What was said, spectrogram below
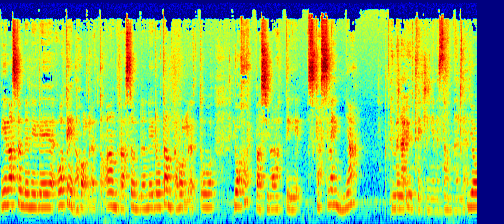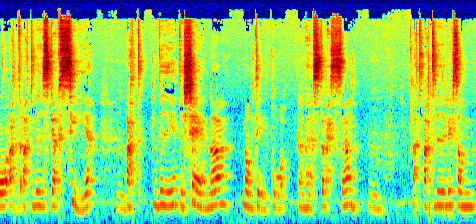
Ena stunden är det åt ena hållet och andra stunden är det åt andra hållet. Och jag hoppas ju att det ska svänga. Du menar utvecklingen i samhället? Ja, att, att vi ska se att vi inte tjänar någonting på den här stressen. Mm. Att, att vi liksom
